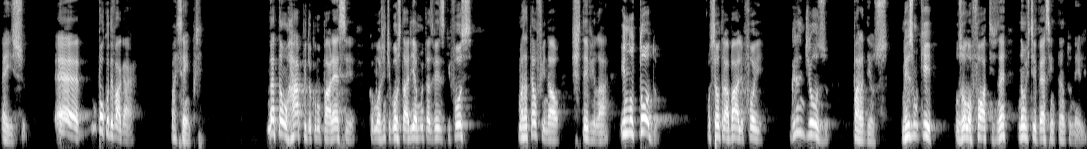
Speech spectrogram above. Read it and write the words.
é isso. É um pouco devagar, mas sempre. Não é tão rápido como parece, como a gente gostaria muitas vezes que fosse, mas até o final esteve lá. E no todo, o seu trabalho foi grandioso para Deus, mesmo que os holofotes né, não estivessem tanto nele.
